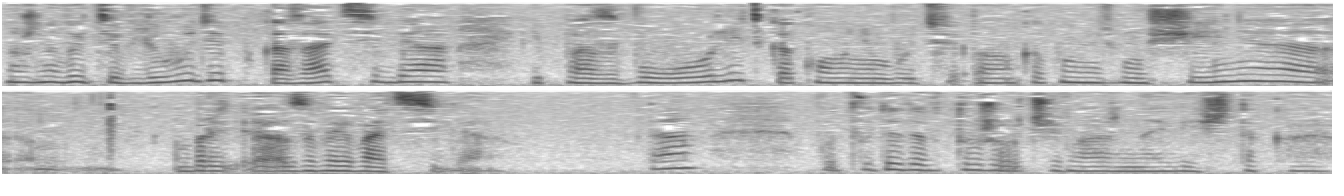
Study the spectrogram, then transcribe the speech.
Нужно выйти в люди, показать себя и позволить какому-нибудь какому мужчине завоевать себя. Да? Вот, вот это тоже очень важная вещь такая.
